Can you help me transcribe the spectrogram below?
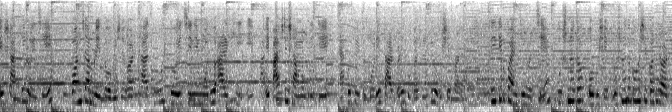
এর সাথে রয়েছে পঞ্চামৃত অভিষেক, অর্থাৎ দুধ, দই, চিনি, মধু, আর ঘি। এই পাঁচটি সামগ্রীকে একত্রিত করে তারপরে গোপাল সোনাকে অভিষেক করা। তৃতীয় পয়েন্টটি হচ্ছে উষ্ণতক অভিষেক। উষ্ণতক অভিষেক কথার অর্থ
